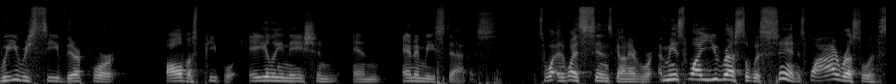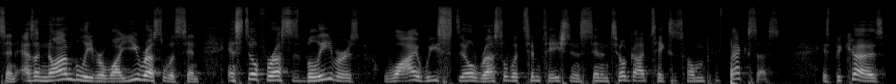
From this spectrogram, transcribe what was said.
we receive, therefore, all of us people, alienation and enemy status. It's why, it's why sin's gone everywhere. I mean, it's why you wrestle with sin. It's why I wrestle with sin. As a non believer, why you wrestle with sin. And still, for us as believers, why we still wrestle with temptation and sin until God takes us home and perfects us. It's because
